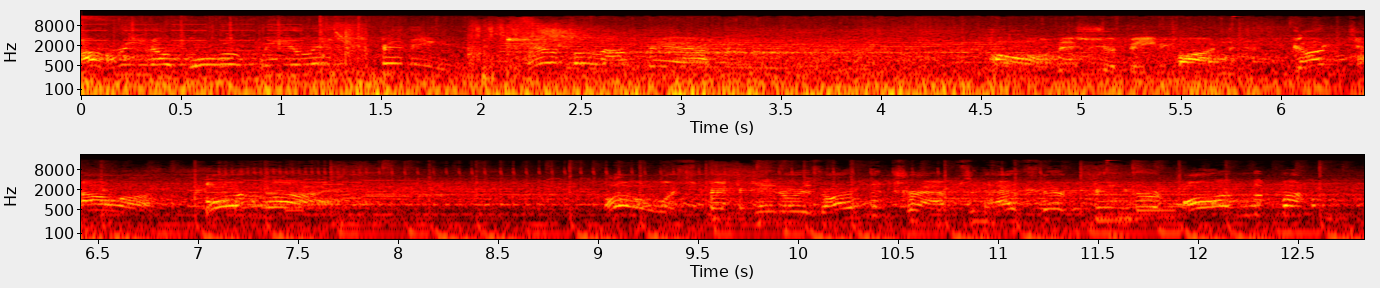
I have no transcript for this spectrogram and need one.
Arena War wheel is spinning. Careful out there. Oh, this should be fun. Gun Tower, online. Oh, a spectator has armed the traps and has their finger on the button.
